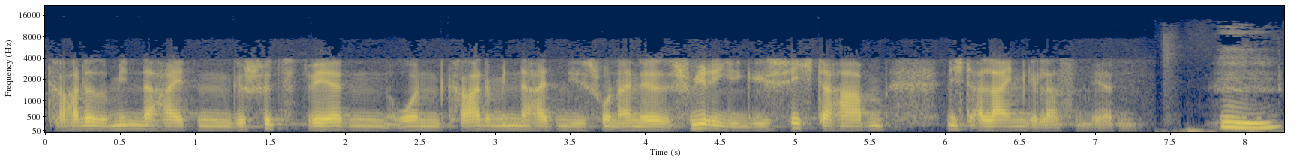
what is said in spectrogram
gerade so Minderheiten geschützt werden und gerade Minderheiten, die schon eine schwierige Geschichte haben, nicht allein gelassen werden. Hm.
